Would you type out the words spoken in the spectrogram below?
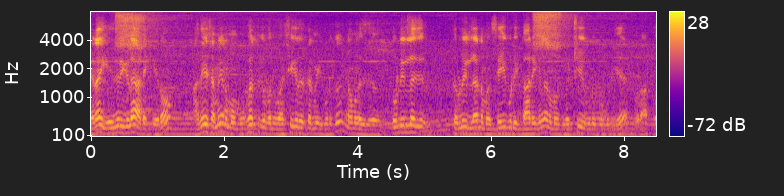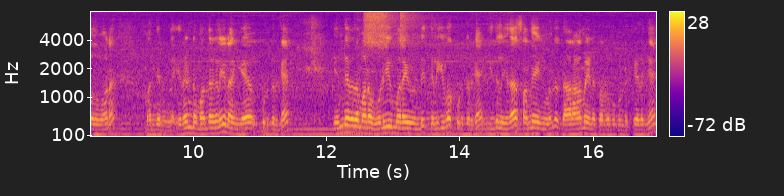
ஏன்னா எதிரிகளை அடைக்கிறோம். அதே சமயம் நம்ம முகத்துக்கு ஒரு வசீகரத்தன்மை கொடுத்து நம்மளுக்கு தொழிலில் தொழிலில் நம்ம செய்யக்கூடிய காரியங்களை நமக்கு வெற்றியை கொடுக்கக்கூடிய ஒரு அற்புதமான மந்திரங்கள். இரண்டு மந்திரங்களையும் நான் இங்கே கொடுத்துருக்கேன். எந்த விதமான ஒளிவு முறை வந்து தெளிவாக கொடுத்துருக்கேன். இதில் ஏதாவது சந்தேகங்கள் வந்து தாராளமாக என்னை தொடர்பு கொண்டு கேளுங்க.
